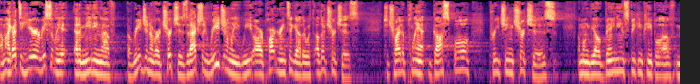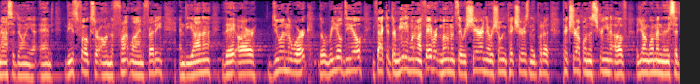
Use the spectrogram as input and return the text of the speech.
Um, I got to hear recently at a meeting of a region of our churches that actually regionally we are partnering together with other churches to try to plant gospel preaching churches among the Albanian speaking people of Macedonia. And these folks are on the front line. Freddie and Diana, they are doing the work, the real deal. In fact, at their meeting, one of my favorite moments, they were sharing, they were showing pictures, and they put a picture up on the screen of a young woman, and they said,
